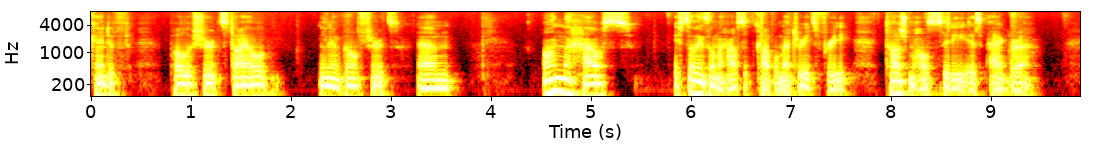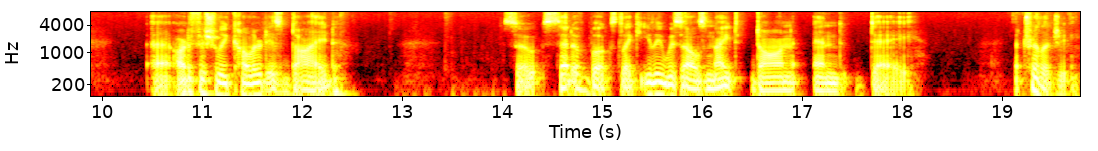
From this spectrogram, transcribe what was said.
kind of polo shirt style, you know, golf shirts. Um, on the house, if something's on the house, it's complimentary, it's free. Taj Mahal City is Agra. Uh, artificially colored is dyed. So, set of books like Elie Wiesel's Night, Dawn, and Day, a trilogy.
